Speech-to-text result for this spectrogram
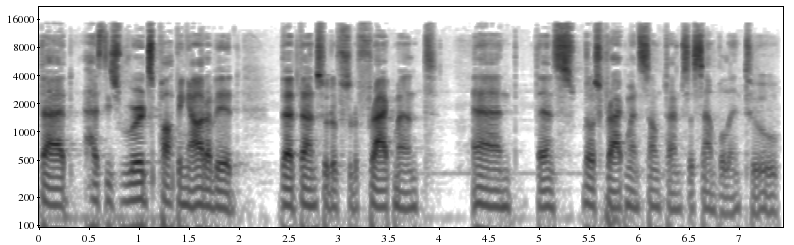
that has these words popping out of it that then sort of sort of fragment, and then those fragments sometimes assemble into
